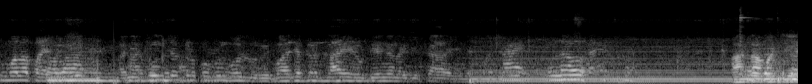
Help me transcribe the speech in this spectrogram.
तुम्हाला. आणि तुमच्याकडे बघून बोललो मी माझ्याकडे काय आहे देण्याला की काय. काय अण्णा म्हणजे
